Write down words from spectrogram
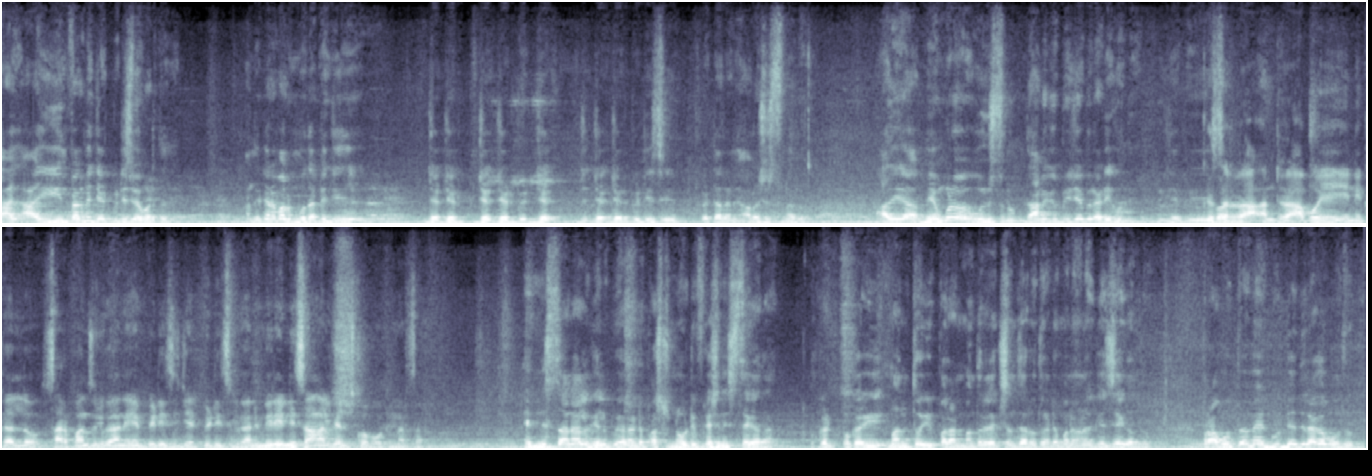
ఆ- ఈ ఇన్ఫాక్ట్ జెడ్పీటీసీ పడుతుంది. అందుకని వాళ్ళు మొదటి నుంచి Z Z Z ZP Z Z ZPTC పెట్టాలని ఆలోచిస్తున్నారు. అది మేము కూడా ఊహిస్తున్నాం. దానికి బీజేపీ రెడీగా ఉంది. బీజేపీ ఓకే సార్ రా అంటే రాబోయే ఎన్నికల్లో సర్పంచులు కానీ ఎంపీటీసీ జెడ్పీటీసీలు కానీ మీరు ఎన్ని స్థానాలు గెలుచుకోబోతున్నారు సార్? ఎన్ని స్థానాలు గెలిపేయాలంటే ఫస్ట్ నోటిఫికేషన్ ఇస్తే కదా. ఒక ఒక ఈ మంత్ ఈ పలానా మంత్ ఎలక్షన్ జరుగుతుంటే మనం ఏమైనా గెలిచేయగలుగుతాం ప్రభుత్వమే గుడ్డెద్దులాగా పోతుంది.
